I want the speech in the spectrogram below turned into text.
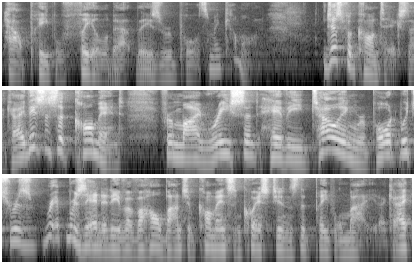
how people feel about these reports. I mean, come on just for context, okay, this is a comment from my recent heavy towing report, which was representative of a whole bunch of comments and questions that people made, okay?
